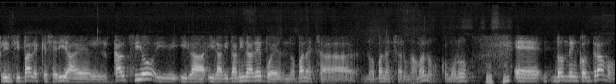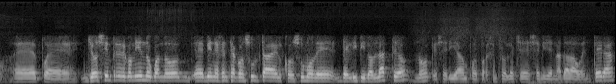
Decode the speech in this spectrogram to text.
principales que sería el calcio y, la, y la vitamina D pues nos van a echar nos van a echar una mano como no eh, donde encontramos eh, pues yo siempre recomiendo cuando eh, viene gente a consulta el consumo de, lípidos lácteos no que serían pues por ejemplo leche semidesnatada o entera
